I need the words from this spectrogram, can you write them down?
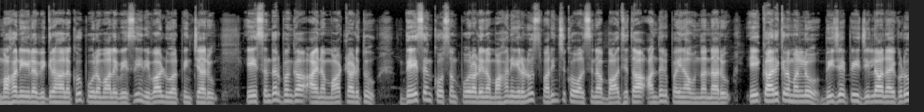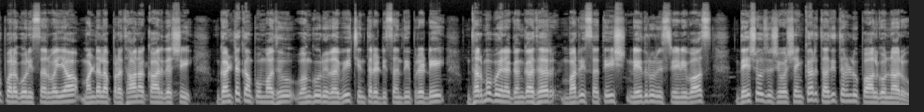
మహనీయుల విగ్రహాలకు పూలమాల వేసి నివాళులు అర్పించారు. ఈ సందర్భంగా ఆయన మాట్లాడుతూ దేశం కోసం పోరాడిన మహనీయులను స్మరించుకోవాల్సిన బాధ్యత అందరిపైన ఉందన్నారు. ఈ కార్యక్రమంలో బీజేపీ జిల్లా నాయకుడు పొలగోని సర్వయ్య మండల ప్రధాన కార్యదర్శి గంటకంపు మధు వంగూరి రవి చింతరెడ్డి సందీప్ రెడ్డి ధర్మబోయిన గంగాధర్ మర్రి సతీష్ నేదురూరి శ్రీనివాస్ దేశోజు శివశంకర్ తదితరులు పాల్గొన్నారు.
